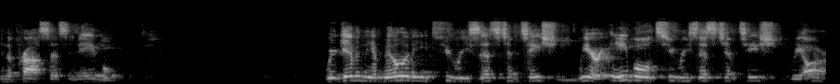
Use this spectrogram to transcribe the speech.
in the process enabled. We're given the ability to resist temptation. We are able to resist temptation. We are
